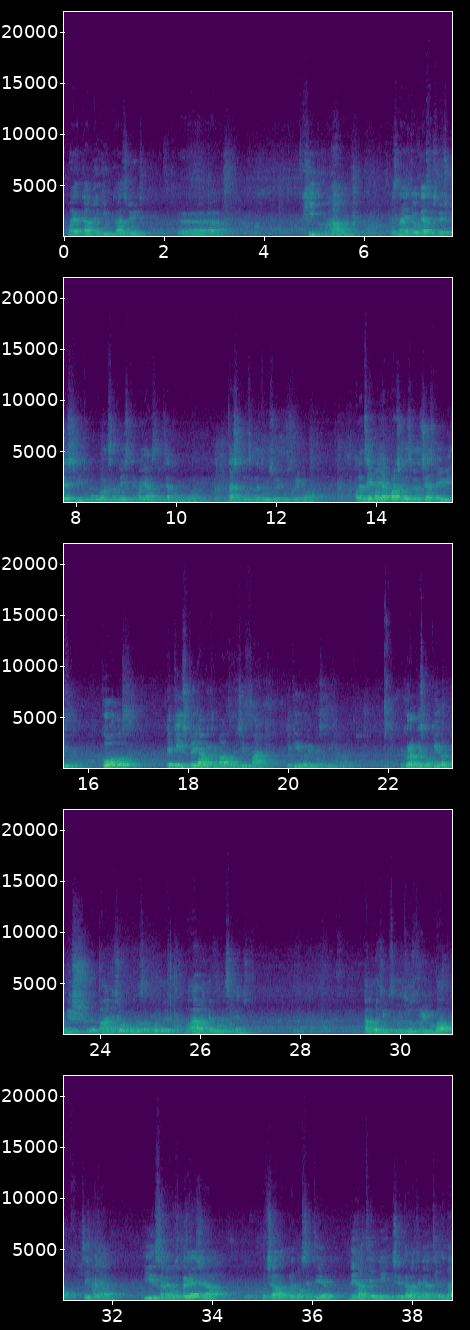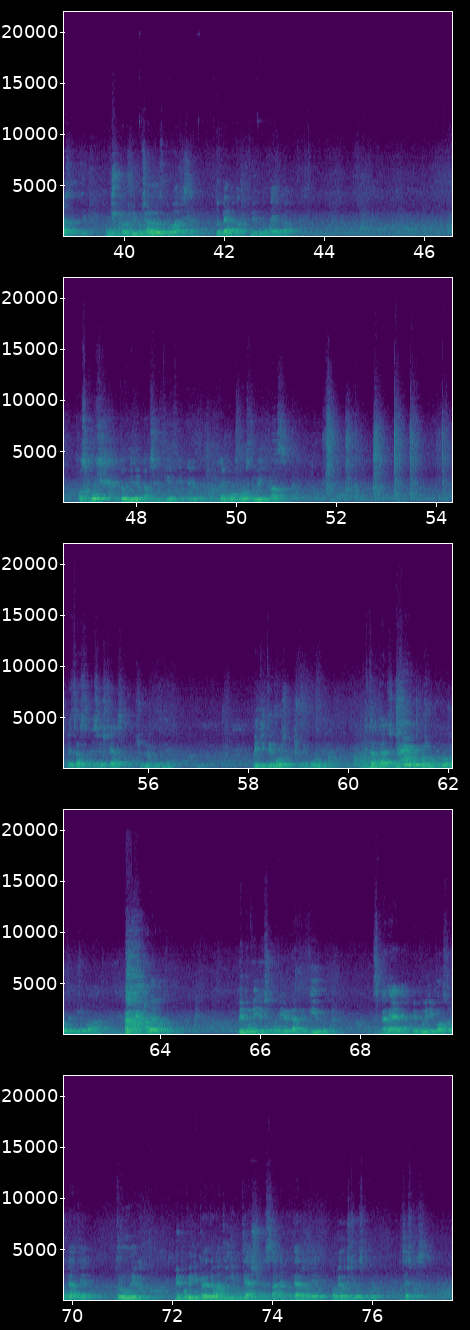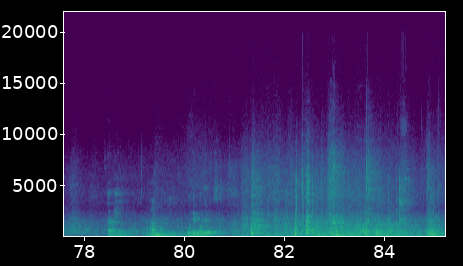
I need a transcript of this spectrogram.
маяками, які вказують е, вхід в гавань. Ви знаєте, одне з восьми світу був Олександрійський маяк в Середземному морі. Наслідок землетрусу був зруйнований. Але цей маяк бачили з величезної відстані. Колос, який стояв і тримав в руці факел, який горів постійно. І кораблі спокійно між е, ногами цього колоса входили в гавань, де було безпечно. А потім землетрус зруйнував цей маяк, і саме узбережжя почало приносити негативні чи давати негативні наслідки, тому що кораблі почали розбиватися до берега, не було маяка. Господь довірив нам світити, хай Бог благословить нас. Ми царственне священство, щоб ми були не. Ми діти Божі, щоб ми були не. І так далі. Ми можемо продовжувати дуже багато. Але от ми повинні в цьому виявляти віру, смирення, ми повинні благословляти других. Ми повинні передавати їм те, що ми самі одержали по милості Господні. Це спасибо. Амінь. Амінь. Будемо молитися.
